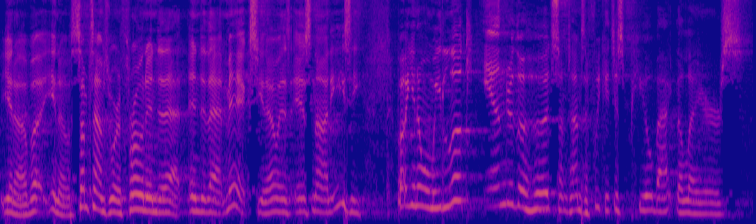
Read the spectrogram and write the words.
you know, but you know, sometimes we're thrown into that into that mix. You know, it's, it's not easy. But you know, when we look under the hood, sometimes if we could just peel back the layers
